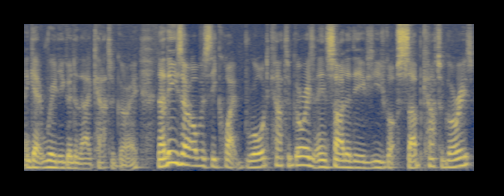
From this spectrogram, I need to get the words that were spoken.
and get really good at that category. Now, these are obviously quite broad categories, and inside of these, you've got subcategories.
